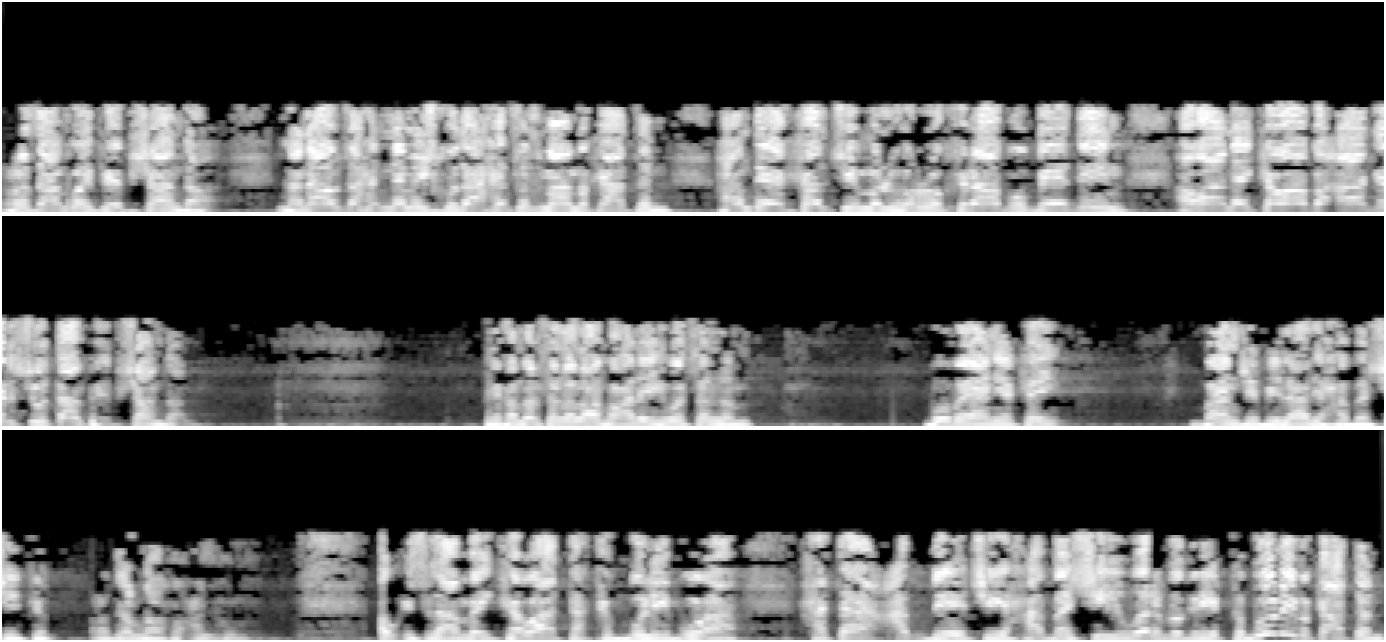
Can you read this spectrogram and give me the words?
رزاموی پی پشان ده لناو جهنمیش خدا حفظ من بکاتن. هنده خلچی ملحر و خراب و بیدین اوانه کواب آگر سوتان پی پشان ده پیغمبر صلی الله علیه وسلم بو بیانیه که بانجی بیلالی حەبەشی کرد رضی الله عنه ئەو ئیسلامەی کەوا تەقبولی بووە حتى عبدێکی حەبەشی وەربگری قبولی بکاتن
